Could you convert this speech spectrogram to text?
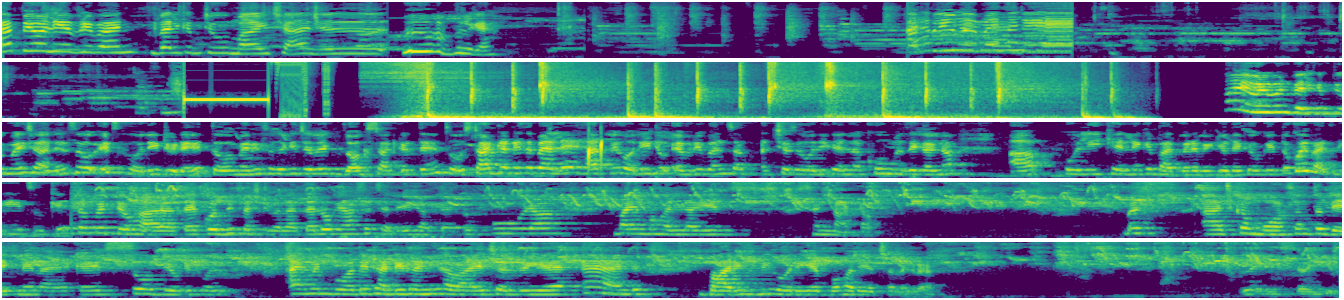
Happy Holi everyone welcome to my channel भूल गया। Happy women's day welcome to my channel. So it's Holi today तो मैंने सोचा कि चलो एक ब्लॉग स्टार्ट करते हैं। तो स्टार्ट करने से पहले हैप्पी होली टू एवरीवन सब अच्छे से होली खेलना, खूब मज़े करना। आप होली खेलने के बाद मेरा वीडियो देखोगे तो कोई बात नहीं इट्स ओके तो कोई त्यौहार आता है, कोई भी फेस्टिवल आता है, लोग यहाँ से चले ही जाते हैं। तो पूरा माई मोहल्ला इज़ सन्नाटा। बस, आज का मौसम तो देखने लायक है। It's so beautiful I mean बहुत ही ठंडी ठंडी हवाएँ चल रही है एंड बारिश भी हो रही है, बहुत ही अच्छा लग रहा है। Let me show you.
